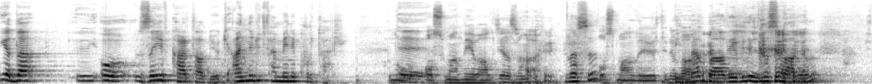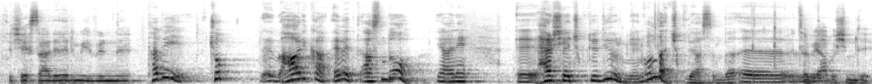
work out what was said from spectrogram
ya da e, o zayıf kartal diyor ki anne lütfen beni kurtar. Bunu Osmanlı'ya bağlayacağız mı abi? Nasıl? Osmanlı devletine Bilmem bağlı. bağlayabiliriz. Nasıl bağlayalım? İşte şehzadelerin birbirini Tabii çok e, harika. Evet aslında o. Yani e, her şeyi açıklıyor diyorum yani. Onu da açıklıyor aslında. Ee, Tabii abi şimdi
